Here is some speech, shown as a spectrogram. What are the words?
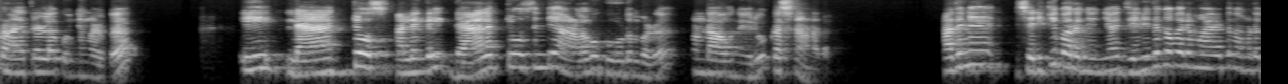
പ്രായത്തിലുള്ള കുഞ്ഞുങ്ങൾക്ക് ഈ ലാക്ടോസ് അല്ലെങ്കിൽ ഗാലക്ടോസിന്റെ അളവ് കൂടുമ്പോൾ ഉണ്ടാകുന്ന ഒരു പ്രശ്നമാണത്. അതിന് ശരിക്കും പറഞ്ഞു കഴിഞ്ഞാൽ ജനിതകപരമായിട്ട് നമ്മുടെ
